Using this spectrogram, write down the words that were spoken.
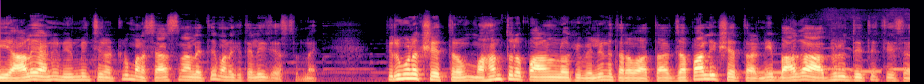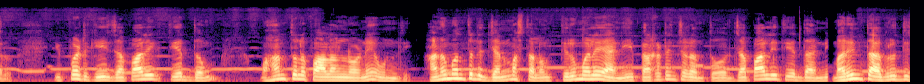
ఈ ఆలయాన్ని నిర్మించినట్లు మన శాసనాలు అయితే మనకి తెలియజేస్తున్నాయి. తిరుమల క్షేత్రం మహంతుల పాలనలోకి వెళ్ళిన తర్వాత జపాలి క్షేత్రాన్ని బాగా అభివృద్ధి అయితే చేశారు. ఇప్పటికీ జపాలి తీర్థం మహంతుల పాలనలోనే ఉంది. హనుమంతుడి జన్మస్థలం తిరుమలే అని ప్రకటించడంతో జపాలి తీర్థాన్ని మరింత అభివృద్ధి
